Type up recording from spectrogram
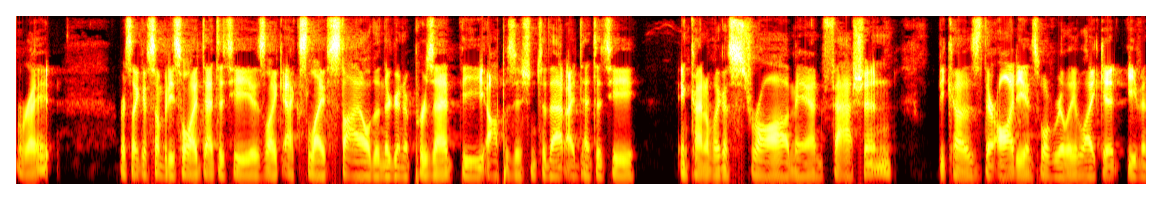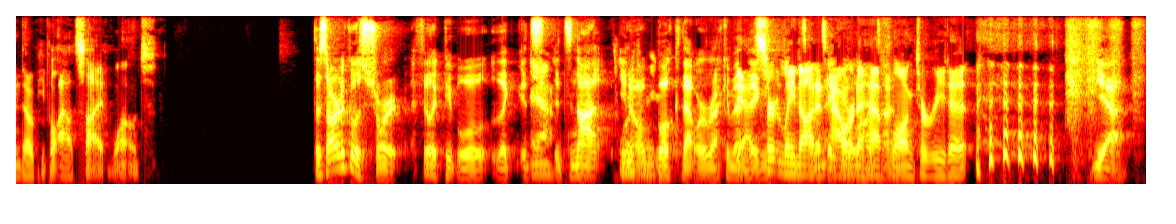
right? Where it's like if somebody's whole identity is like X lifestyle, then they're going to present the opposition to that identity in kind of like a straw man fashion because their audience will really like it, even though people outside won't. This article is short. I feel like people like it's Yeah. it's not you know a book that we're recommending. Yeah, it's certainly It's not an hour and a half time. long to read it. Yeah,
